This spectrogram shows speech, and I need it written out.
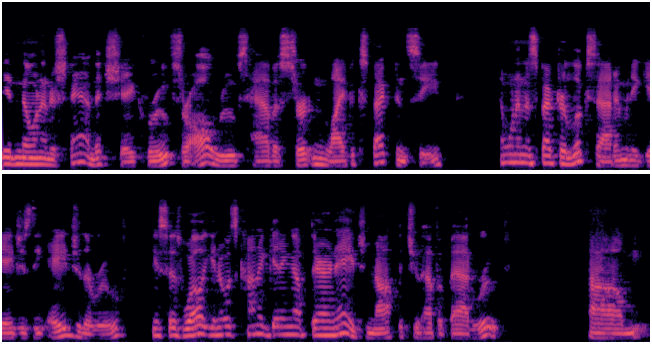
didn't know and understand that shake roofs or all roofs have a certain life expectancy. And when an inspector looks at him and he gauges the age of the roof, he says, "Well, you know, it's kind of getting up there in age. Not that you have a bad roof." Um,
